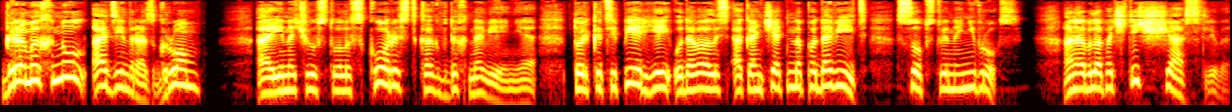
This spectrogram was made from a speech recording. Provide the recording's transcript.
Громыхнул один раз гром. Арина чувствовала скорость, как вдохновение. Только теперь ей удавалось окончательно подавить собственный невроз. Она была почти счастлива.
